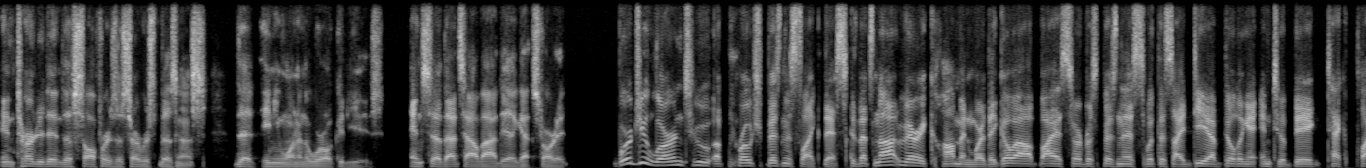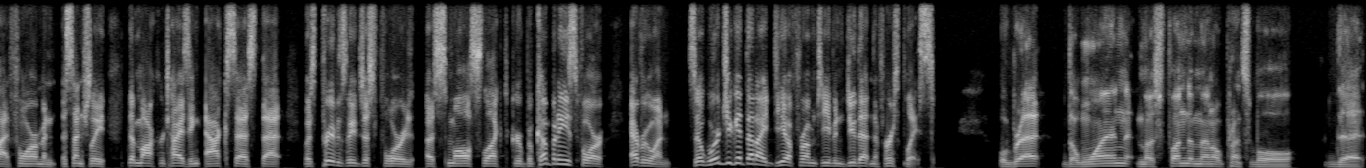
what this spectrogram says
and turned it into a software as a service business that anyone in the world could use. And so that's how the idea got started. Where'd you learn to approach business like this? Because that's not very common where they go out, buy a service business with this idea of building it into a big tech platform and essentially democratizing access that was previously just for a small select group of companies for everyone. So, where'd you get that idea from to even do that in the first place? Well, Brett, the one most fundamental principle that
